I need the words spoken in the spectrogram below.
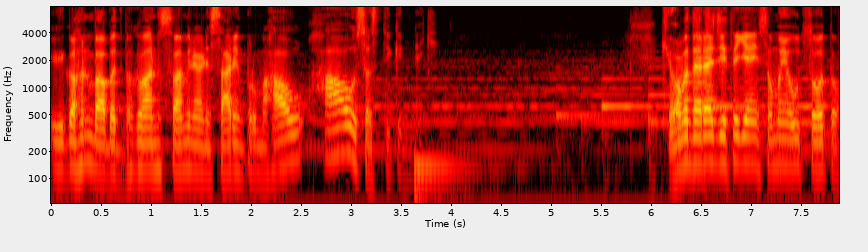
એવી ગહન બાબત ભગવાન સ્વામિનારાયણ સારંગપુરમાં હાવ હાવ સસ્તી કરી નાખી. કેવા બધા રાજી થઈ ગયા સમય ઉત્સવ હતો.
